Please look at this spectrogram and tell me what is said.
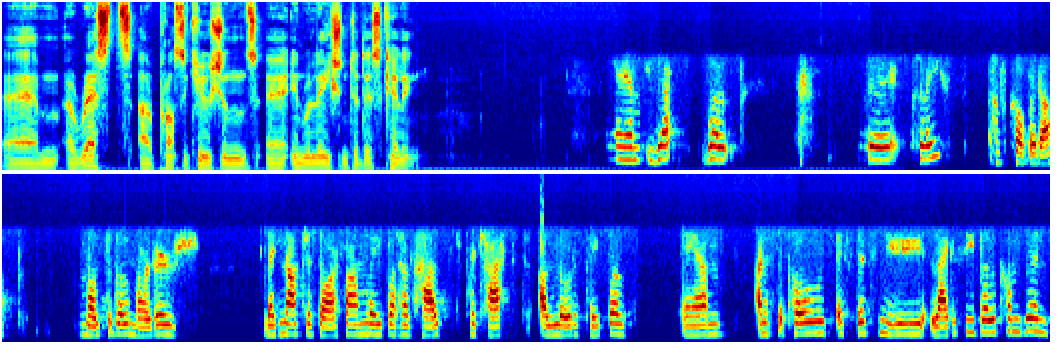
um, arrests or prosecutions uh, in relation to this killing. Um, yeah, well, the police have covered up multiple murders, like not just our family, but have helped protect a lot of people. Um, and I suppose if this new legacy bill comes in,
